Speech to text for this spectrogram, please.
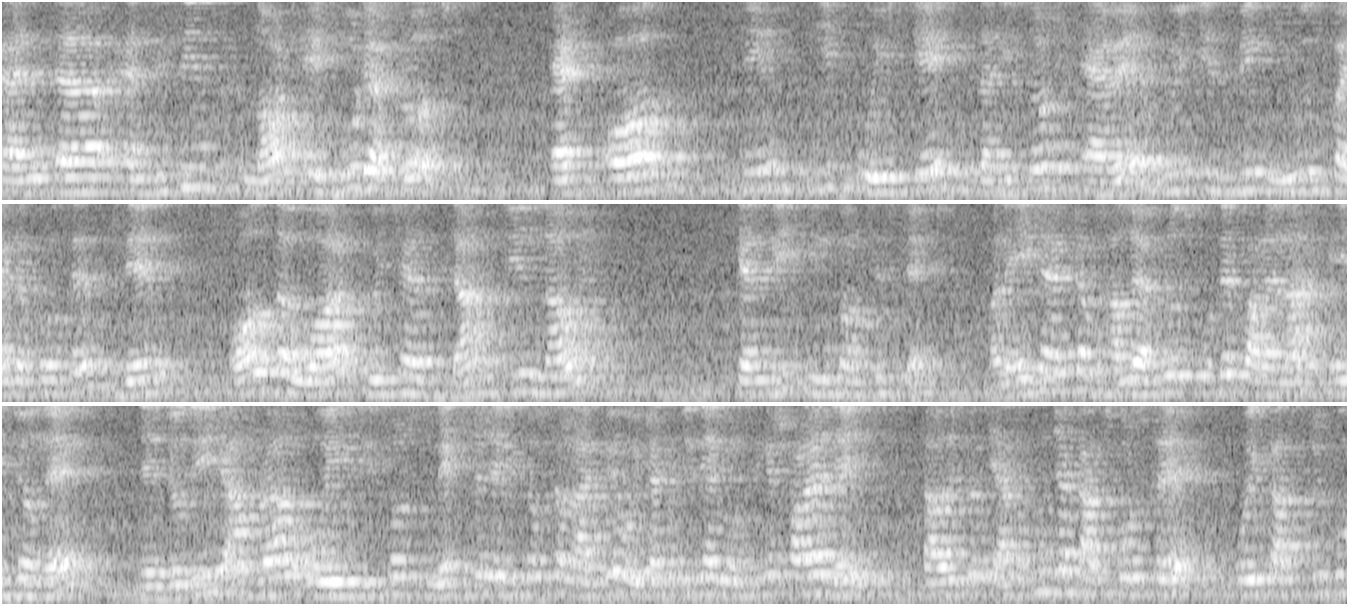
and uh, and this is not a good approach at all since if we take the resource away which is being used by the process then all the work which has done till now can be inconsistent মানে এটা একটা ভালো অ্যাপ্রোচ হতে পারে না এই জন্যে যে যদি আমরা ওই রিসোর্স নেক্সটে যে রিসোর্সটা লাগবে ওইটাকে যদি আমি ওর থেকে সরায় দেই তাহলে হচ্ছে এতক্ষণ যা কাজ করছে ওই কাজটুকু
